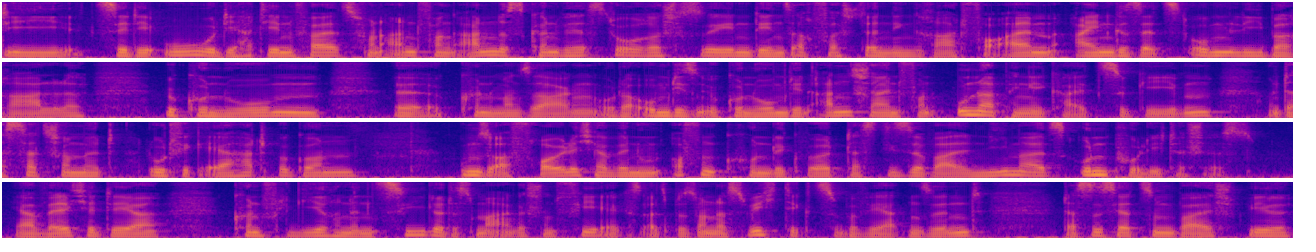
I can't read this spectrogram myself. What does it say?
Die CDU, die hat jedenfalls von Anfang an, das können wir historisch sehen, den Sachverständigenrat vor allem eingesetzt, um liberale Ökonomen, äh, könnte man sagen, oder um diesen Ökonomen den Anschein von Unabhängigkeit zu geben. Und das hat schon mit Ludwig Erhard begonnen. Umso erfreulicher, wenn nun offenkundig wird, dass diese Wahl niemals unpolitisch ist ja, welche der konfligierenden Ziele des magischen Vierecks als besonders wichtig zu bewerten sind. Das ist ja zum Beispiel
